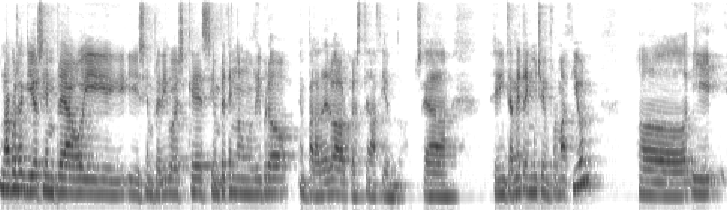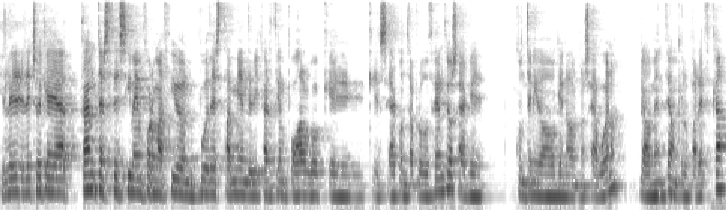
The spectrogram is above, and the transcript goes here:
una cosa que yo siempre hago y, siempre digo es que siempre tengan un libro en paralelo a lo que estén haciendo. O sea, en Internet hay mucha información uh, y el, hecho de que haya tanta excesiva información puedes también dedicar tiempo a algo que, sea contraproducente, o sea, que contenido que no, sea bueno, realmente, aunque lo parezca.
